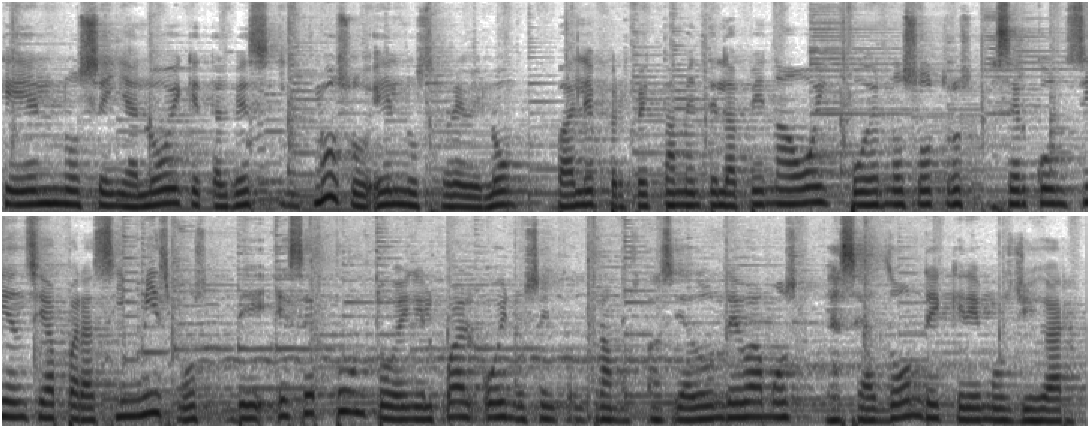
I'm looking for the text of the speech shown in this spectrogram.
que Él nos señaló y que tal vez incluso Él nos reveló. Vale perfectamente la pena hoy poder nosotros hacer conciencia para sí mismos de ese punto en el cual hoy nos encontramos, hacia dónde vamos y hacia dónde queremos llegar.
